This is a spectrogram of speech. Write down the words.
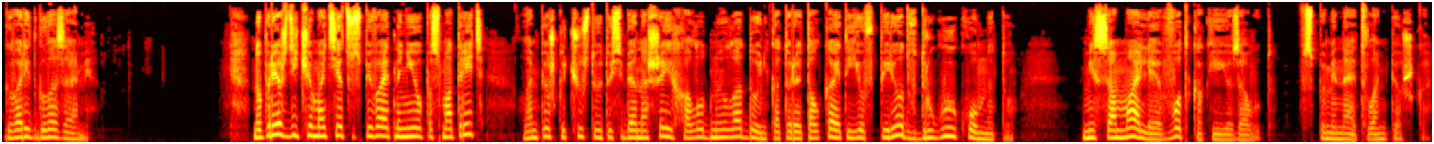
Говорит глазами. Но прежде чем отец успевает на нее посмотреть, Лампешка чувствует у себя на шее холодную ладонь, которая толкает ее вперед в другую комнату. «Мисс Амалия, вот как ее зовут», — вспоминает Лампешка.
